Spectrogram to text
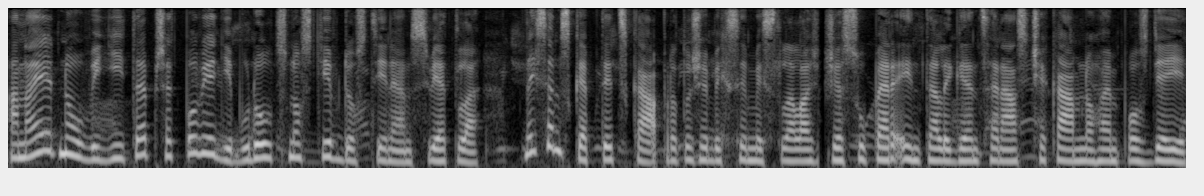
a najednou vidíte předpovědi budoucnosti v dost jiném světle. Nejsem skeptická, protože bych si myslela, že superinteligence nás čeká mnohem později.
